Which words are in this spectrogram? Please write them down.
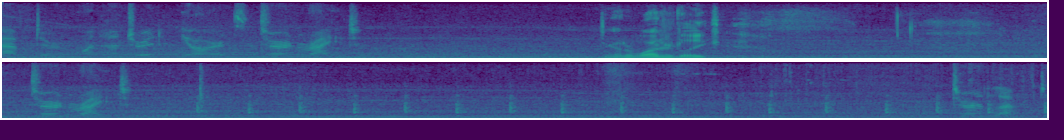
After 100 yards, turn right. They a. Turn right. Turn left.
